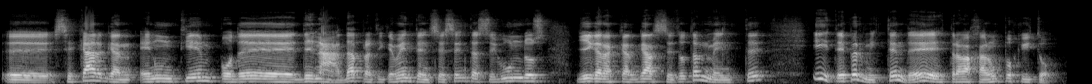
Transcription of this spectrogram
eh, se cargan en un tiempo de, de, nada, prácticamente en 60 segundos llegan a cargarse totalmente y te permiten de trabajar un poquito.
